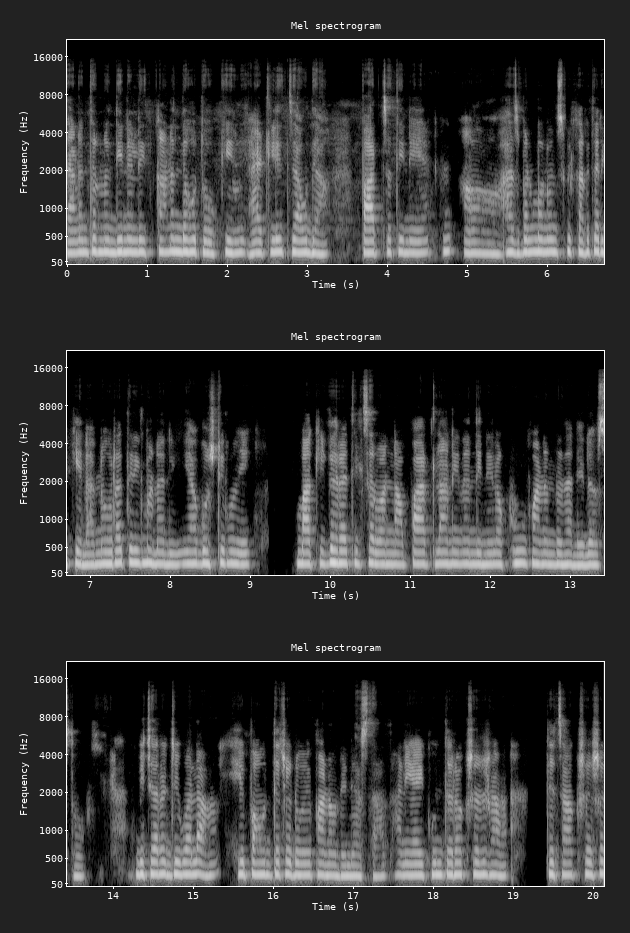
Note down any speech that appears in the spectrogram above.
त्यानंतर नंदिनीला इतका आनंद होतो की ॲटलिस्ट जाऊ द्या. पार्थचं तिने हजबंड म्हणून स्वीकार तरी केला. नवरा तरी म्हणाली या गोष्टीमुळे बाकी घरातील सर्वांना पार्थला आणि नंदिनीला खूप आनंद झालेला असतो. बिचारा जीवाला हे पाहून त्याचे डोळे पाणवलेले असतात आणि ऐकून तर अक्षरशः त्याचा अक्षरशः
